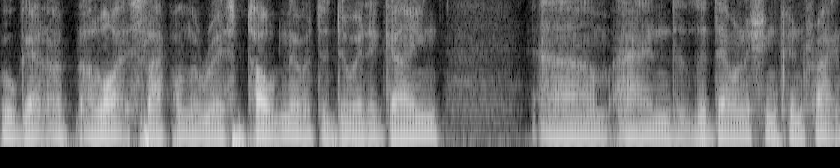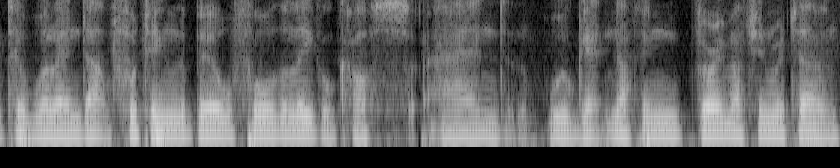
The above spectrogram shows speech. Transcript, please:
will get a, a light slap on the wrist, told never to do it again. Um, and the demolition contractor will end up footing the bill for the legal costs and will get nothing very much in return.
